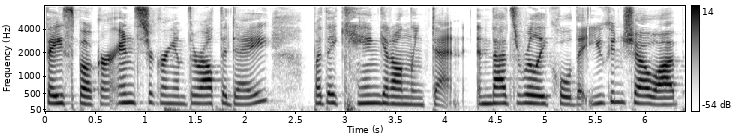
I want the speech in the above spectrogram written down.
Facebook or Instagram throughout the day, but they can get on LinkedIn. And that's really cool that you can show up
